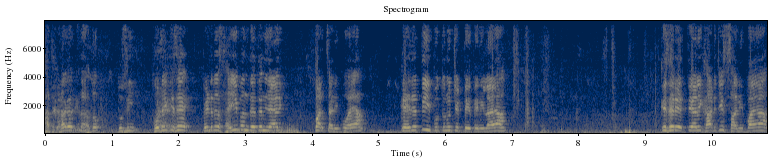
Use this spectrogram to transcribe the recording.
ਹੱਥ ਖੜਾ ਕਰਕੇ ਦੱਸ ਦਿਓ। ਤੁਸੀਂ ਤੁਹਾਡੇ ਕਿਸੇ ਪਿੰਡ ਦੇ ਸਹੀ ਬੰਦੇ ਤੇ ਨਜਾਇਜ਼ ਪਰਚਾ ਨਹੀਂ ਪਵਾਇਆ। ਕਿਸੇ ਦੇ ਧੀ ਪੁੱਤ ਨੂੰ ਚਿੱਟੇ ਤੇ ਨਹੀਂ ਲਾਇਆ। ਕਿਸੇ ਰੇਤੇ ਵਾਲੀ ਖੱਡ 'ਚ ਹਿੱਸਾ ਨਹੀਂ ਪਾਇਆ।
